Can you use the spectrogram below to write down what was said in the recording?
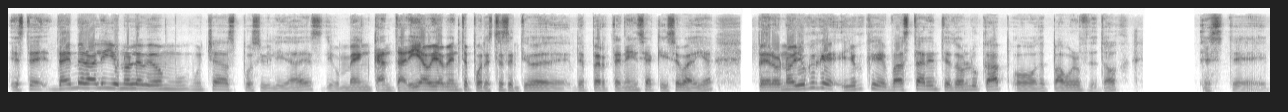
este Nightmare Alley yo no le veo mu- muchas posibilidades. Digo, me encantaría, obviamente, por este sentido de, de pertenencia que hice Badía. Pero no, yo creo que, yo creo que va a estar entre Don't Look Up o The Power of the Dog. Este,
